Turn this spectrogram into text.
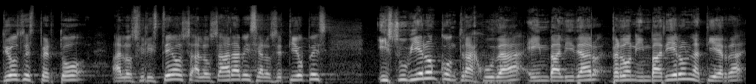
Dios despertó a los filisteos, a los árabes y a los etíopes y subieron contra Judá e invalidaron, perdón, invadieron la tierra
